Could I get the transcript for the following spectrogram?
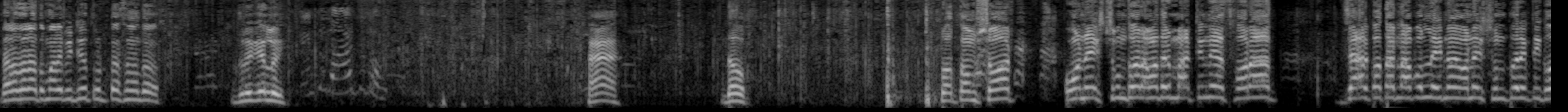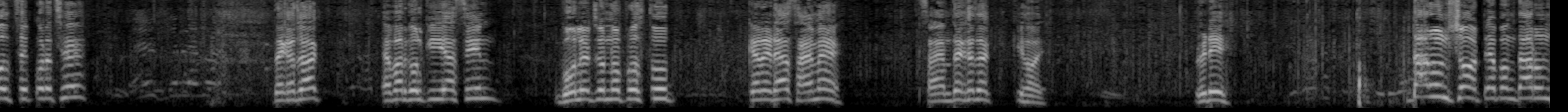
দাঁড়া দাঁড়া তোমার ভিডিও তুলতেছে না তো? দূরে গেলই হ্যাঁ দাও। প্রথম শট অনেক সুন্দর আমাদের মার্টিনেস, ফরাদ। যার কথা না বললেই নয়, অনেক সুন্দর একটি গোল সেভ করেছে। দেখা যাক। এবার গোল কি, ইয়াসিন? গোলের জন্য প্রস্তুত। ক্যারেডা সাইমে? সাইম, দেখা যাক কি হয়। রেডি দারুণ শট এবং দারুণ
